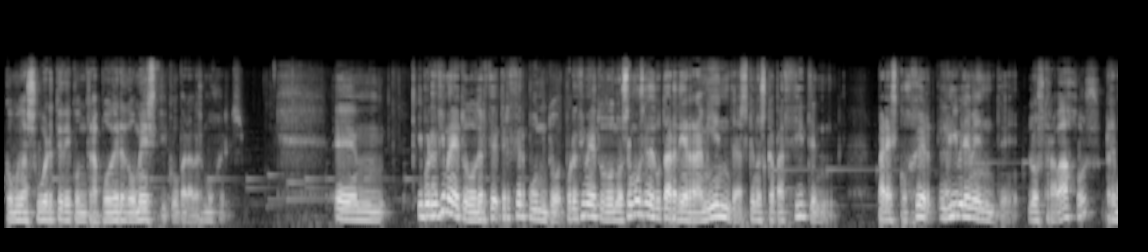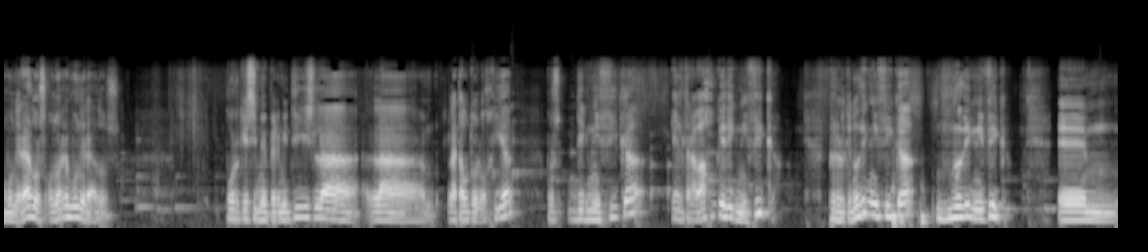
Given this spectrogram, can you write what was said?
como una suerte de contrapoder doméstico para las mujeres. Em, y por encima de todo, tercer, tercer punto, por encima de todo, nos hemos de dotar de herramientas que nos capaciten para escoger libremente los trabajos, remunerados o no remunerados, porque si me permitís la, la, tautología, pues dignifica el trabajo que dignifica, pero el que no dignifica, no dignifica. Em,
